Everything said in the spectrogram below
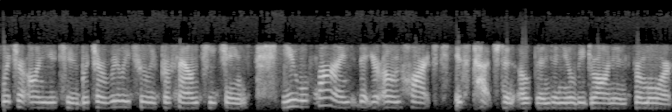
which are on YouTube, which are really truly profound teachings, you will find that your own heart is touched and opened and you'll be drawn in for more.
